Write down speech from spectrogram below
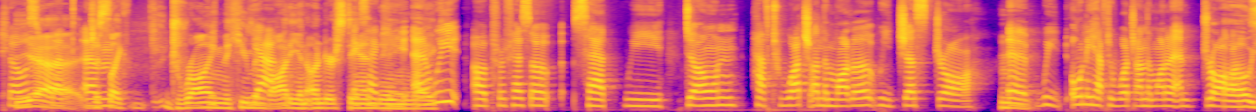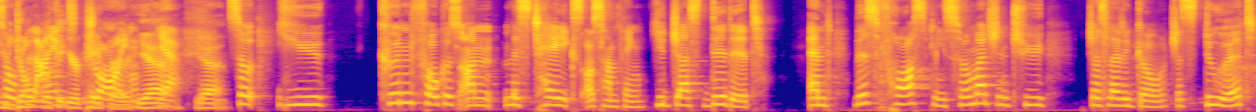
clothes yeah, but just um, like drawing the human yeah, body and understanding. exactly and we our professor said we don't have to watch on the model we just draw Mm. uh, we only have to watch on the model and draw Oh, you so don't look at your paper. drawing Yeah, yeah yeah. so you couldn't focus on mistakes or something you just did it and this forced me so much into just let it go just do it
